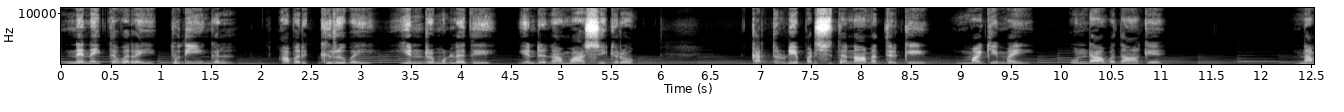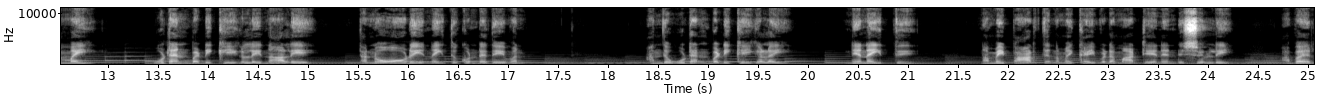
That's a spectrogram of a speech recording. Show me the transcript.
நினைத்தவரை துதியுங்கள் அவர் கிருவை என்றும் உள்ளது என்று நாம் வாசிக்கிறோம். கர்த்தருடைய பரிசுத்த நாமத்திற்கு மகிமை உண்டாவதாக. நம்மை உடன்படிக்கைகளினாலே தன்னோடு இணைத்து கொண்ட தேவன் அந்த உடன்படிக்கைகளை நினைத்து நம்மை பார்த்து நம்மை கைவிட மாட்டேன் என்று சொல்லி அவர்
